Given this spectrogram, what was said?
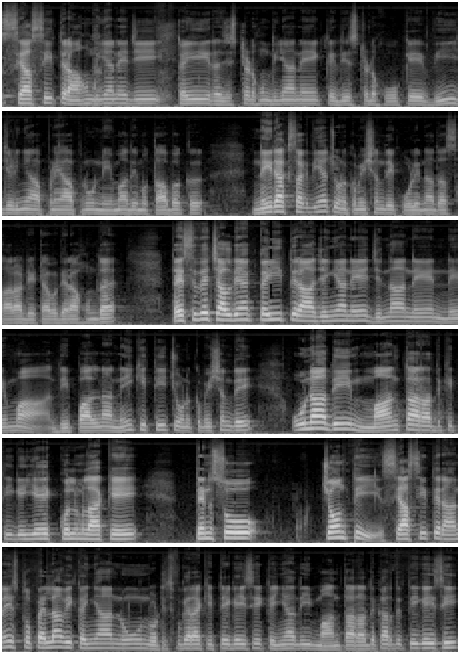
ਸਿਆਸੀ ਧਿਰਾਂ ਹੁੰਦੀਆਂ ਨੇ ਜੀ, ਕਈ ਰਜਿਸਟਰਡ ਹੁੰਦੀਆਂ ਨੇ, ਕਈ ਰਜਿਸਟਰਡ ਹੋ ਕੇ ਵੀ ਜਿਹੜੀਆਂ ਆਪਣੇ ਆਪ ਨੂੰ ਨਿਯਮਾਂ ਦੇ ਮੁਤਾਬਕ ਨਹੀਂ ਰੱਖ ਸਕਦੀਆਂ। ਚੋਣ ਕਮਿਸ਼ਨ ਦੇ ਕੋਲ ਇਹਨਾਂ ਦਾ ਸਾਰਾ ਡੇਟਾ ਵਗੈਰਾ ਹੁੰਦਾ ਹੈ। ਤਾਂ ਇਸ ਦੇ ਚੱਲਦਿਆਂ ਕਈ ਧਿਰਾਂ ਅਜਿਹੀਆਂ ਨੇ ਜਿਨ੍ਹਾਂ ਨੇ ਨਿਯਮਾਂ ਦੀ ਪਾਲਣਾ ਨਹੀਂ ਕੀਤੀ ਚੋਣ ਕਮਿਸ਼ਨ ਦੇ। ਉਹਨਾਂ ਦੀ ਮਾਨਤਾ ਰੱਦ ਕੀਤੀ ਗਈ ਹੈ। ਕੁੱਲ ਮਿਲਾ ਕੇ 334 ਸਿਆਸੀ ਧਿਰਾਂ ਨੇ ਇਸ ਤੋਂ ਪਹਿਲਾਂ ਵੀ ਕਈਆਂ ਨੂੰ ਨੋਟਿਸ ਵਗੈਰਾ ਕੀਤੇ ਗਏ ਸੀ ਕਈਆਂ ਦੀ ਮਾਨਤਾ ਰੱਦ ਕਰ ਦਿੱਤੀ ਗਈ ਸੀ।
